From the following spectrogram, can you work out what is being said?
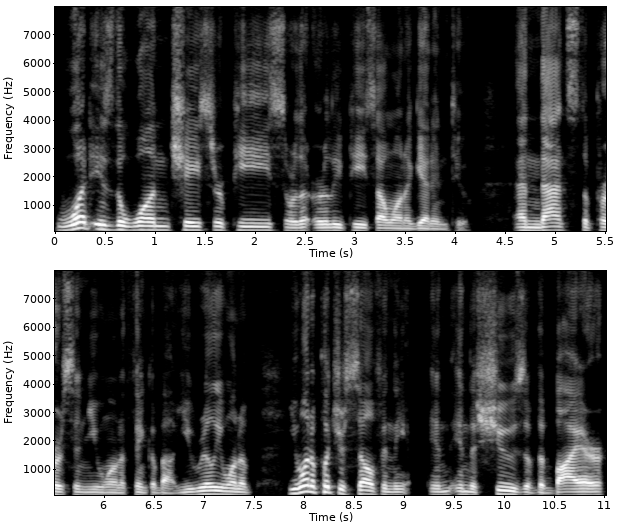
what is the one chaser piece or the early piece I want to get into? And that's the person you want to think about. You really want to you want to put yourself in the in in the shoes of the buyer,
